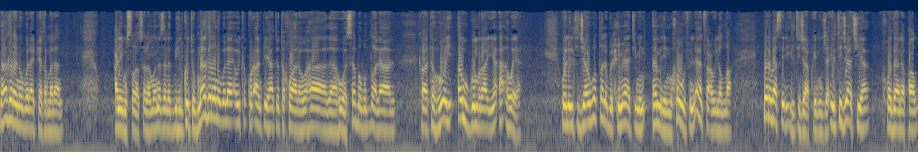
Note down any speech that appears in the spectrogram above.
ناقرنا وبلاي بيغمران عليه الصلاة والسلام. ونزلت به الكتب. ناقرنا وبلاي أويك القرآن فيها تتخوار وهذا هو سبب الضلال. كاتهوي أو قمرايا أويا والالتجاء هو طلب الحماية من أمر مخوف لا يدفع إلى الله. وأنا بصير التجاء كين جاء. التجاء شيا. خدانا بال.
